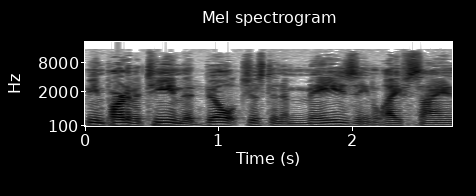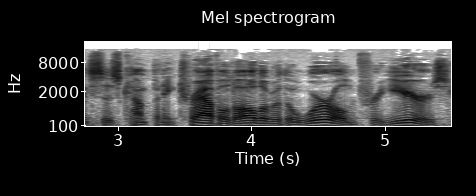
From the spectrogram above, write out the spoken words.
being part of a team that built just an amazing life sciences company, traveled all over the world for years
